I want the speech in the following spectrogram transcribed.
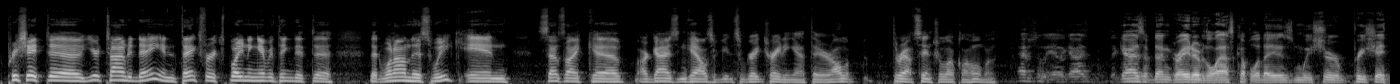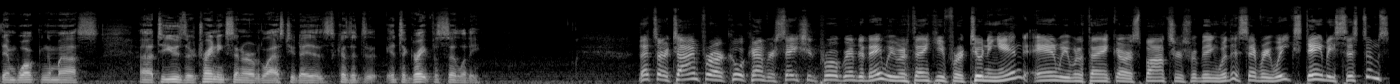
appreciate uh, your time today, and thanks for explaining everything that uh, that went on this week. And sounds like uh, our guys and gals are getting some great training out there all throughout Central Oklahoma. Absolutely, yeah, the guys the guys have done great over the last couple of days, and we sure appreciate them welcoming us to use their training center over the last two days because it's a, it's a great facility. That's our time for our KOOL Konversation program today. We want to thank you for tuning in, and we want to thank our sponsors for being with us every week Stanley Systems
